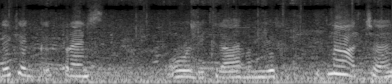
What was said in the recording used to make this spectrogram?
देखिए फ्रेंड्स वो दिख रहा है मंदिर। कितना अच्छा है।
